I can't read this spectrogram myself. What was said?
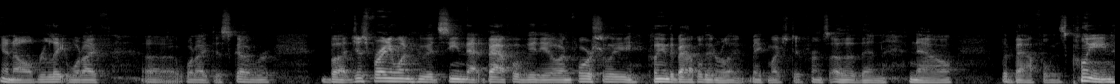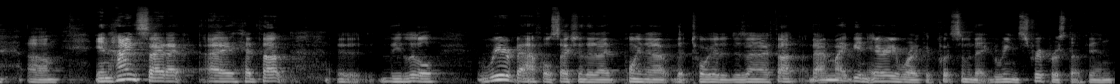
and I'll relate what I've uh, what I discover. But just for anyone who had seen that baffle video, unfortunately, cleaning the baffle didn't really make much difference other than now the baffle is clean. Um, in hindsight, I, I had thought uh, the little rear baffle section that I pointed out that Toyota designed, I thought that might be an area where I could put some of that green stripper stuff in.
